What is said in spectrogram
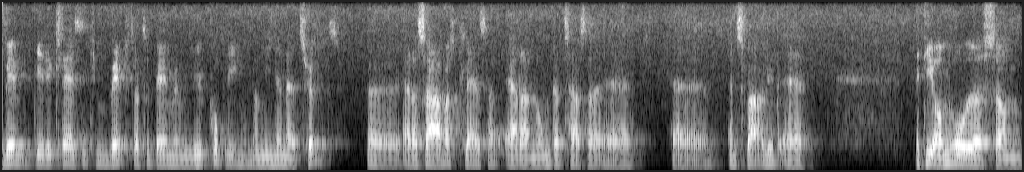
hvem, det er det klassiske, hvem står tilbage med miljøproblemer, når minerne er tømt. Øh, er der så arbejdspladser? Er der nogen, der tager sig af, af ansvarligt af, af de områder, som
